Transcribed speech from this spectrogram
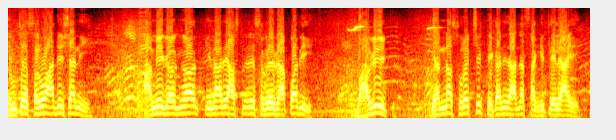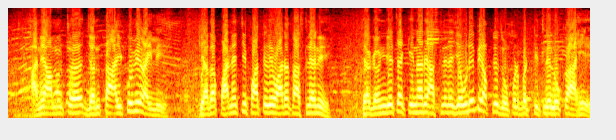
यांच्या सर्व आदेशाने आम्ही गंगा किनारे असलेले सगळे व्यापारी भाविक यांना सुरक्षित ठिकाणी जाण्यास सांगितलेले आहे. आणि आमचं जनता ऐकूबी राहिली की आता पाण्याची पातळी वाढत असल्याने त्या गंगेच्या किनारे असलेले जेवढे बी आपले झोपडपट्टीतले लोक आहे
